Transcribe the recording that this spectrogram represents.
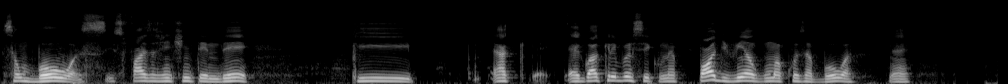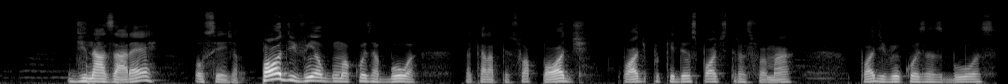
são boas. Isso faz a gente entender que é, é igual aquele versículo, né? Pode vir alguma coisa boa, né? De Nazaré, ou seja, pode vir alguma coisa boa daquela pessoa, pode, pode porque Deus pode transformar. Pode vir coisas boas,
